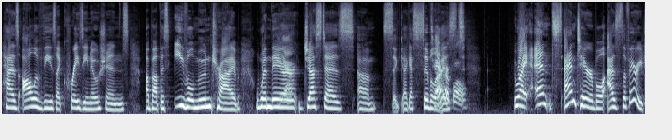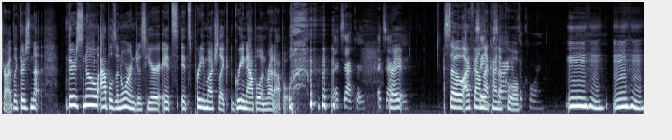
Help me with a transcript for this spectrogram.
has all of these like crazy notions about this evil moon tribe when they're Yeah. just as um i guess civilized Terrible. right and and terrible as the fairy tribe like there's no there's no apples and oranges here it's it's pretty much like green apple and red apple Exactly. Exactly. Right? so i found Same that kind of cool. Mm-hmm. mm-hmm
